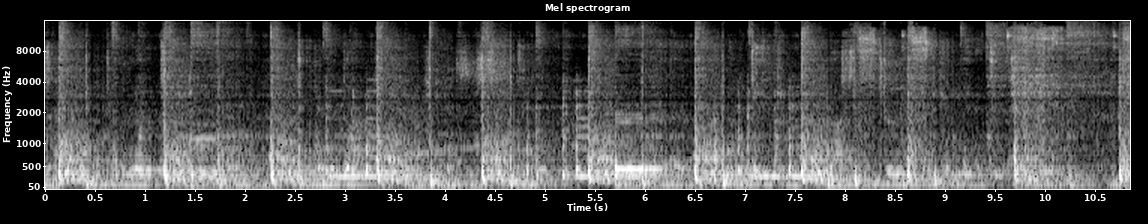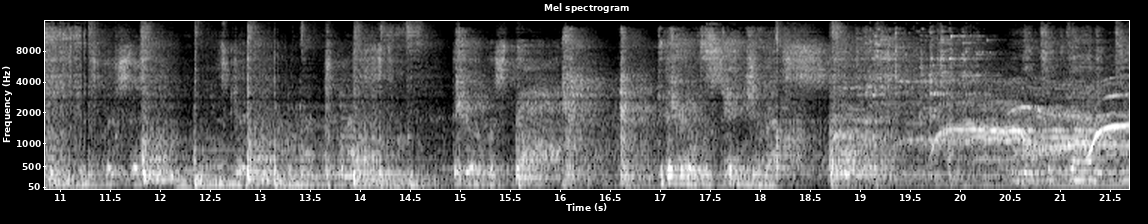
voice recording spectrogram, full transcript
Was happy to have never Deep in the dark, imaginations incentive. I'm taking my lost terrific amenity. This person, this girl, not trust. The girl was bad. The girl was dangerous. What you gonna do?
